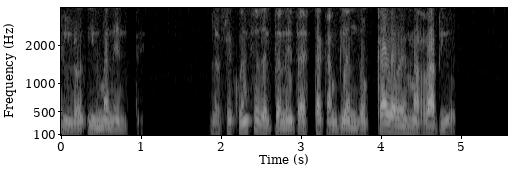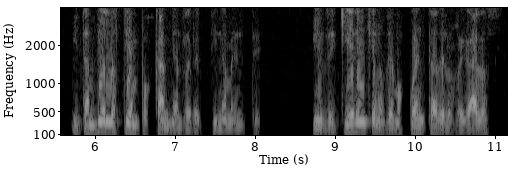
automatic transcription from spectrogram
en lo inmanente. La frecuencia del planeta está cambiando cada vez más rápido y también los tiempos cambian repentinamente y requieren que nos demos cuenta de los regalos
